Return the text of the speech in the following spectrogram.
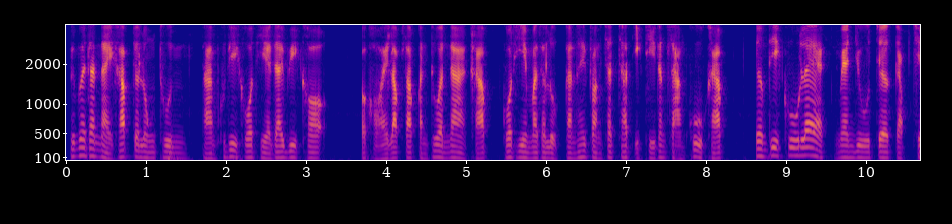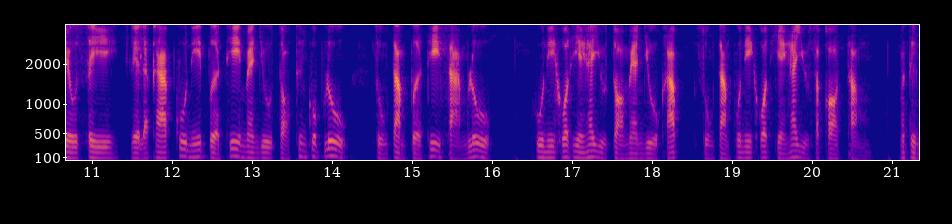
เพื่อนๆท่านไหนครับจะลงทุนตามคู่ที่โค้ชเฮียได้วิเคราะห์ ก็ขอให้รับทรัพย์กันทั่วหน้าครับโค้ชเฮียมาสรุปกันให้ฟังชัดๆ อีกทีทั้ง 3 คู่ครับเริ่มที่คู่แรกแมนยูเจอกับเชลซีเรียญราคาคู่นี้เปิดที่แมนยูต่อครึ่งควบลูก สูงต่ำเปิดที่ 3 ลูก คู่นี้โคเฮียให้อยู่ต่อแมนยูครับ สูงต่ำคู่นี้โคเฮียให้อยู่สกอร์ต่ำ มาถึง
